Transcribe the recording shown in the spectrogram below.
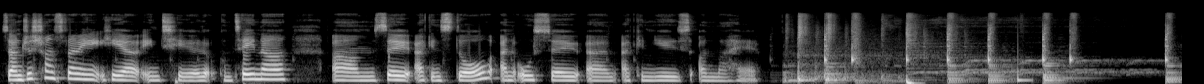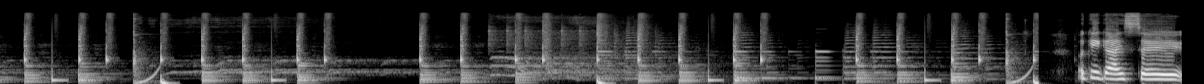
So I'm just transferring it here into a little container um, so I can store and also um, I can use on my hair. Okay guys so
